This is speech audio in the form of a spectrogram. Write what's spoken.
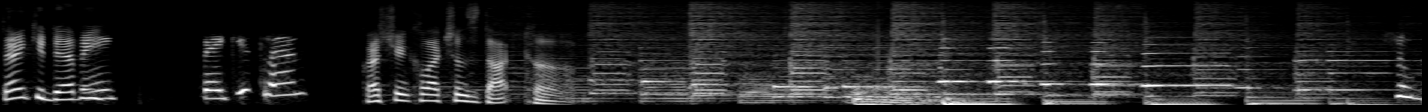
Thank you, Debbie. Thank, thank you, Glenn. QuestionCollections.com. So,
